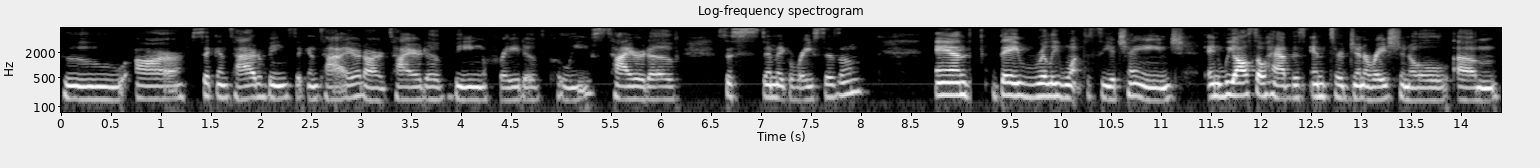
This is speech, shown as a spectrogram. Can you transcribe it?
who are sick and tired of being sick and tired, are tired of being afraid of police, tired of systemic racism. And they really want to see a change. And we also have this intergenerational um,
